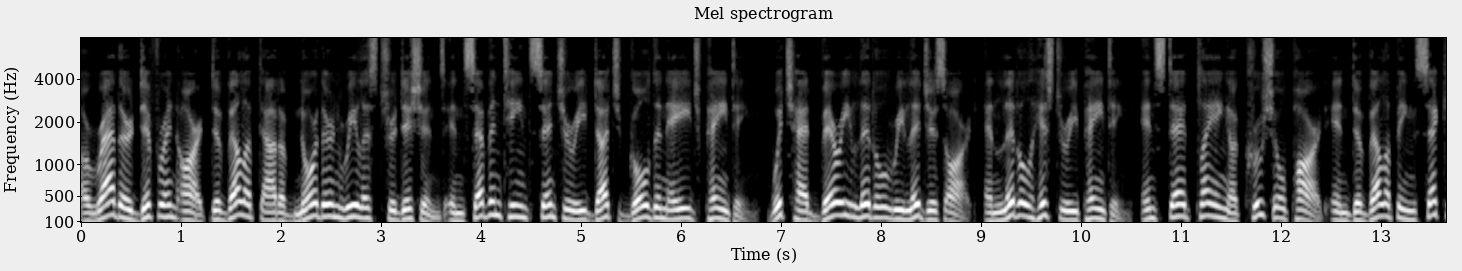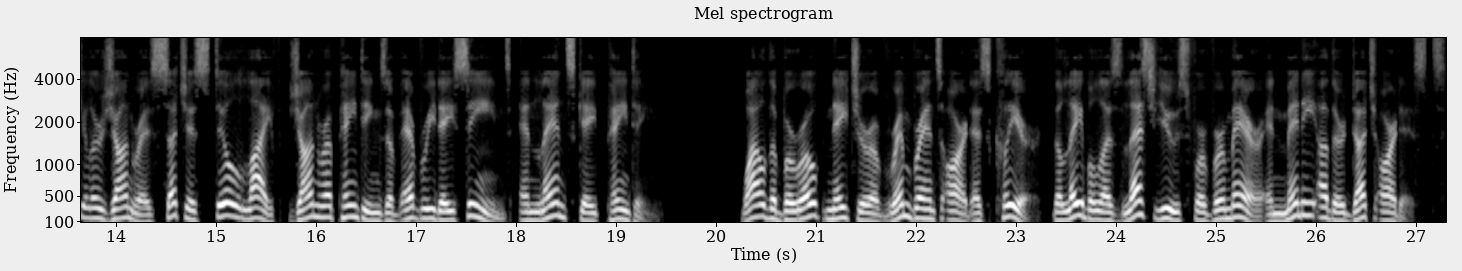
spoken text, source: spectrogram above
A rather different art developed out of Northern Realist traditions in 17th-century Dutch Golden Age painting, which had very little religious art, and little history painting, instead playing a crucial part in developing secular genres such as still life, genre paintings of everyday scenes, and landscape painting. While the Baroque nature of Rembrandt's art is clear, the label is less use for Vermeer and many other Dutch artists.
